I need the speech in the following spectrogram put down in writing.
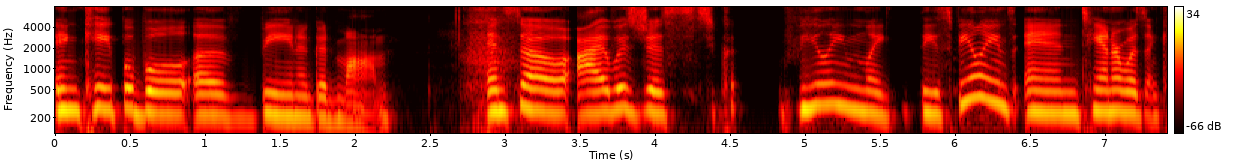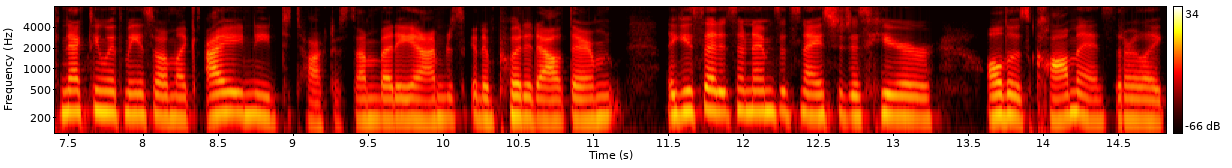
incapable of being a good mom. And so I was just feeling like these feelings and Tanner wasn't connecting with me so I'm like I need to talk to somebody. I'm just going to put it out there. Like you said it sometimes it's nice to just hear all those comments that are like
